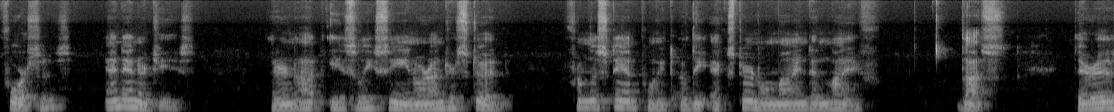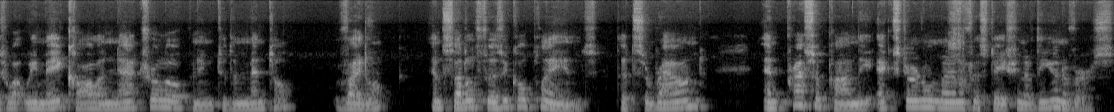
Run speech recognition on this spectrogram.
forces, and energies that are not easily seen or understood from the standpoint of the external mind and life. Thus, there is what we may call a natural opening to the mental, vital, and subtle physical planes that surround and press upon the external manifestation of the universe.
